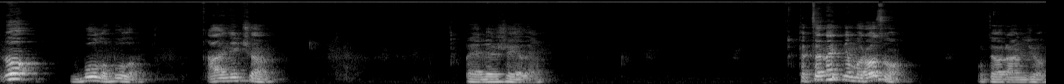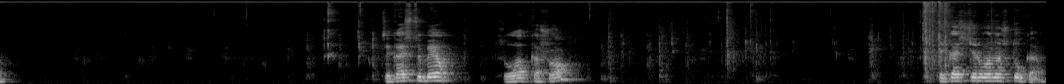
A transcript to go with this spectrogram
Ну, було, було. Але нічого. Пережили. Так це навіть не морозиво. Оце оранжево. Це якась собі солодка що? Це якась червона штука.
